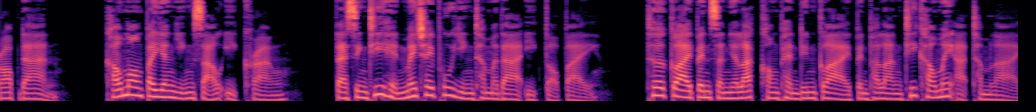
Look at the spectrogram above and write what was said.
รอบด้าน เขามองไปยังหญิงสาวอีกครั้ง แต่สิ่งที่เห็นไม่ใช่ผู้หญิงธรรมดาอีกต่อไป เธอกลายเป็นสัญลักษณ์ของแผ่นดินกลายเป็นพลังที่เขาไม่อาจทำลาย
